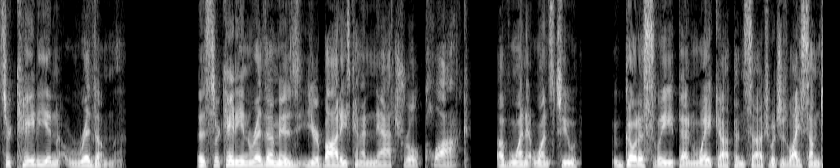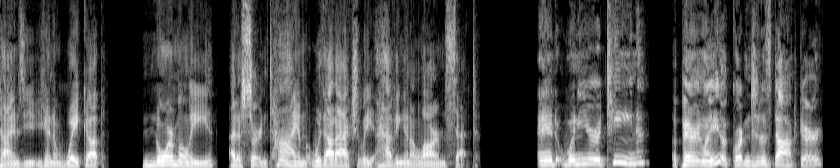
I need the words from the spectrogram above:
circadian rhythm. The circadian rhythm is your body's kind of natural clock of when it wants to go to sleep and wake up and such, which is why sometimes you, you kind of wake up normally at a certain time without actually having an alarm set. And when you're a teen, apparently, according to this doctor,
